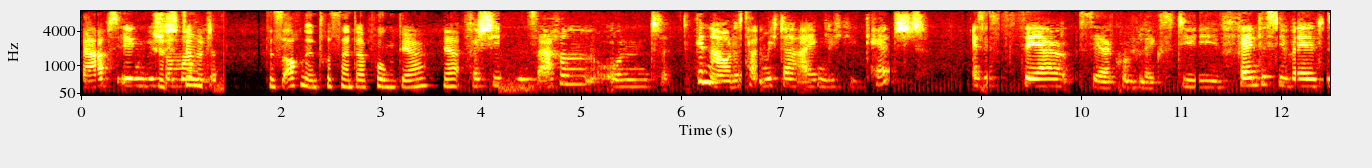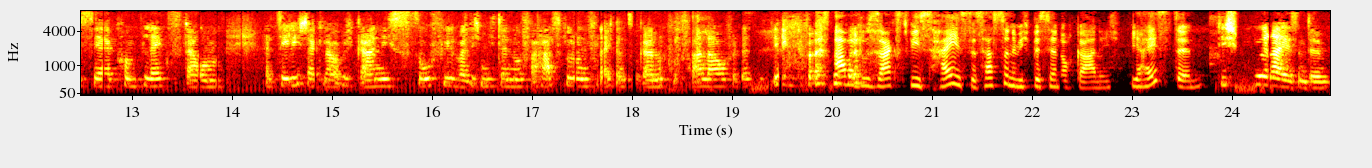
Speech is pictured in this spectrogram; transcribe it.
gab es irgendwie das schon stimmt. mal. Das ist auch ein interessanter Punkt, ja. ja. Verschiedene Sachen und genau, das hat mich da eigentlich gecatcht. Es ist sehr, sehr komplex. Die Fantasy-Welt ist sehr komplex, darum erzähle ich da, glaube ich, gar nicht so viel, weil ich mich dann nur verhaspel und vielleicht dann sogar noch Gefahr laufe, dass ich irgendwas. Aber du sagst, wie es heißt. Das hast du nämlich bisher noch gar nicht. Wie heißt denn? Die Spielreisende.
